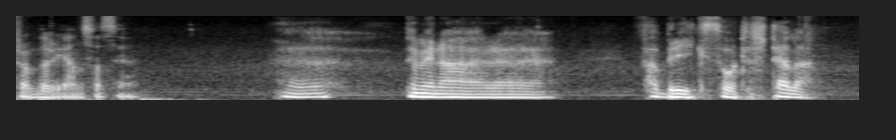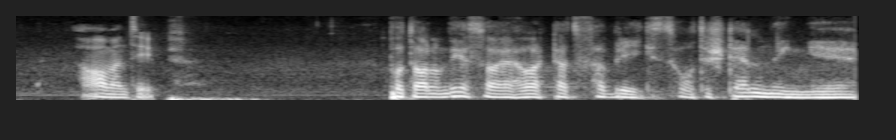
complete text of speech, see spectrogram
från början så att säga. Eh, du menar eh, fabriksåterställa? Ja, men typ. På tal om det så har jag hört att fabriksåterställning eh,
